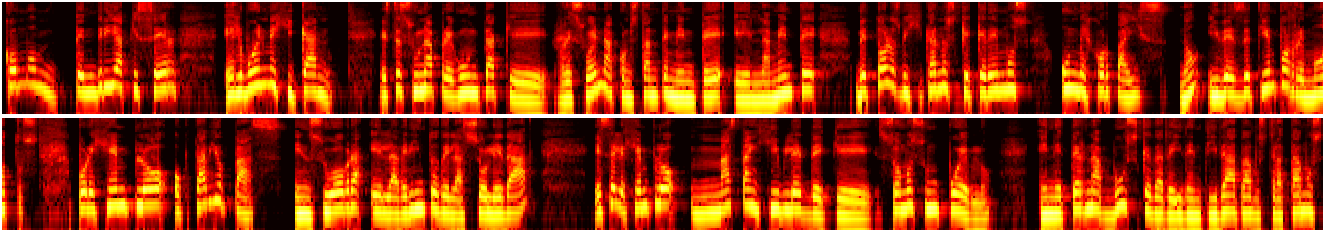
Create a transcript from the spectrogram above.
cómo tendría que ser el buen mexicano. Esta es una pregunta que resuena constantemente en la mente de todos los mexicanos que queremos un mejor país, ¿no? Y desde tiempos remotos. Por ejemplo, Octavio Paz, en su obra El laberinto de la soledad, es el ejemplo más tangible de que somos un pueblo en eterna búsqueda de identidad. Vamos, tratamos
